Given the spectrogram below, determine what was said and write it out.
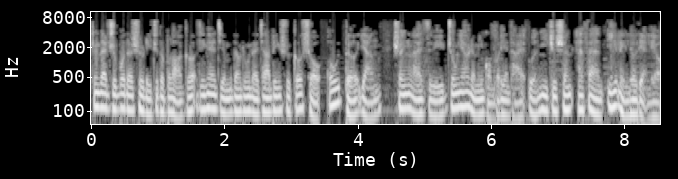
正在直播的是李志的不老歌。今天节目当中的嘉宾是歌手欧德阳，声音来自于中央人民广播电台文艺之声 FM 一零六点六。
